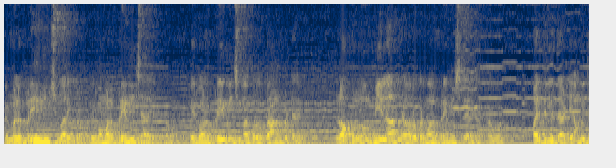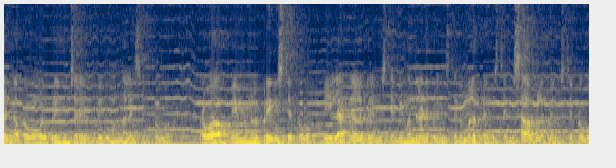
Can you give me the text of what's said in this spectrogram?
మిమ్మల్ని ప్రేమించి వారికి ప్రభు. మీరు మమ్మల్ని ప్రేమించారు ప్రభు. మీరు మమ్మల్ని ప్రేమించి మా కొరకు ప్రాణం పెట్టారు లోకంలో మీలా ఎవరో ఒకరు మమ్మల్ని ప్రేమించలేరు ప్రభు. పరిధిని దాటి అమితంగా ప్రభు మమ్మల్ని ప్రేమించారు మీకు వందనాలేసి ప్రభు. ప్రభా మేము మిమ్మల్ని ప్రేమిస్తే ప్రభు మీ లేఖనాలు ప్రేమిస్తే మీ మందిరాన్ని ప్రేమిస్తే మిమ్మల్ని ప్రేమిస్తే మీ సాగులను ప్రేమిస్తే ప్రభు.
